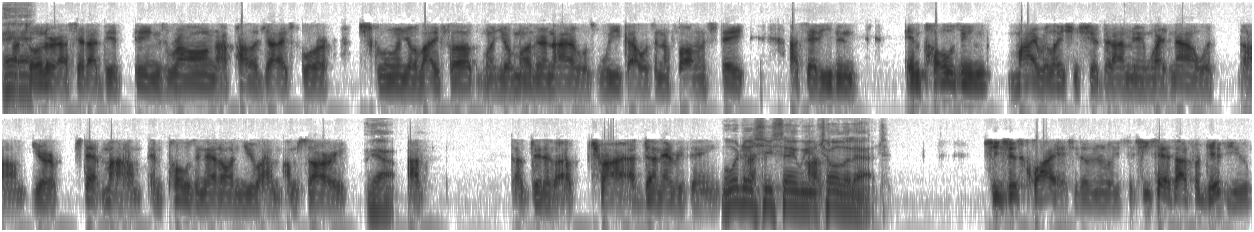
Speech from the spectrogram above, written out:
I told her, I said I did things wrong. I apologize for screwing your life up. When your mother and I was weak, I was in a fallen state. I said even imposing my relationship that I'm in right now with um, your stepmom, imposing that on you. I'm I'm sorry. Yeah. I I did it. I've tried. I've done everything. What I does she say when you possibly- told her that? She's just quiet. She doesn't really. She says I forgive you,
